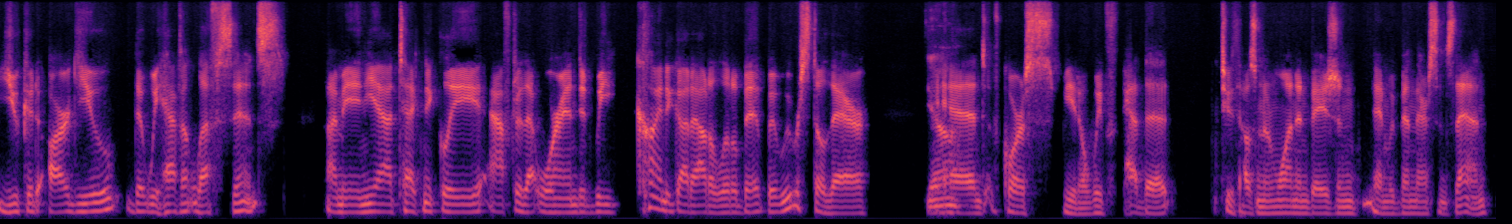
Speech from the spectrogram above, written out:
you could argue that we haven't left since I mean, yeah, technically after that war ended, we kind of got out a little bit, but we were still there. Yeah. And of course, you know, we've had the 2001 invasion and we've been there since then.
